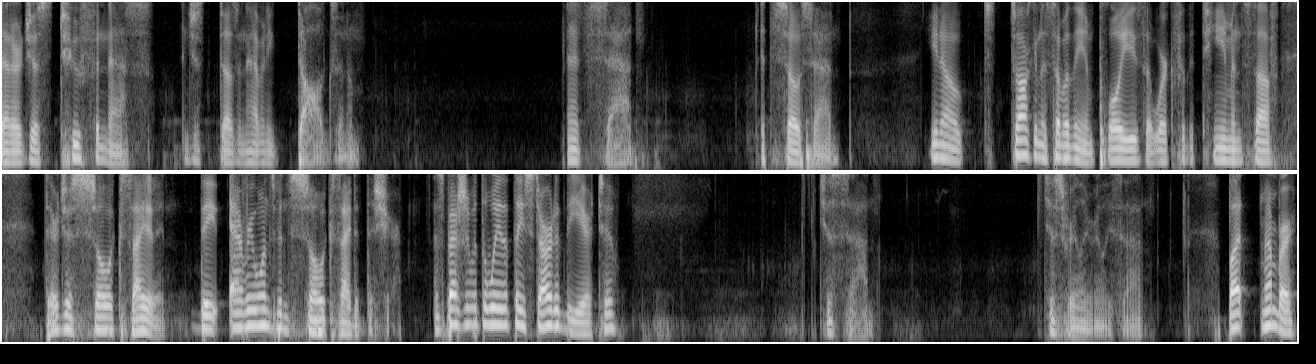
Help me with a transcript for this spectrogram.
that are just too finesse and just doesn't have any dogs in them. And it's sad. It's so sad. You know, t- talking to some of the employees that work for the team and stuff, they're just so excited. They everyone's been so excited this year, especially with the way that they started the year too. Just sad. Just really, really sad. But remember,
